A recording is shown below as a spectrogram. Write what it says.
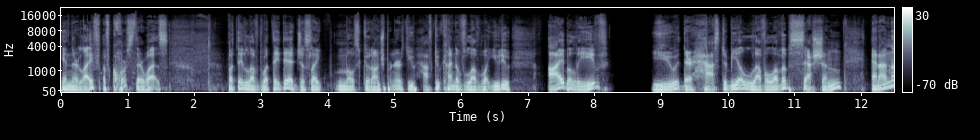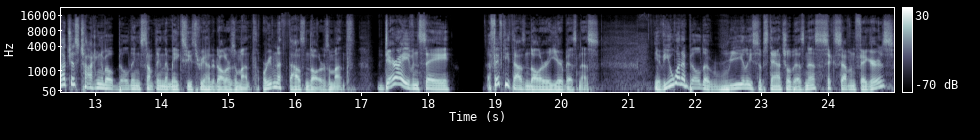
in their life? Of course there was. But they loved what they did, just like most good entrepreneurs. You have to kind of love what you do. I believe you there has to be a level of obsession and i'm not just talking about building something that makes you $300 a month or even $1000 a month dare i even say a $50000 a year business if you want to build a really substantial business, six, seven figures,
